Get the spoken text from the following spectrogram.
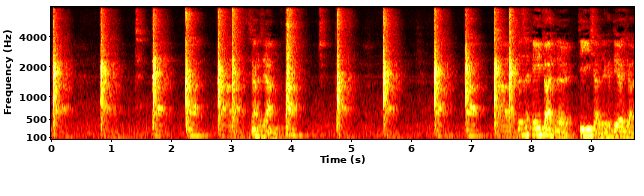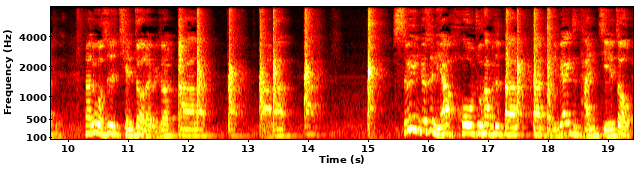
哒哒哒哒哒哒，像这样哒哒哒哒哒哒啦，这是 A 段的第一小节跟第二小节。那如果是前奏的，比如说哒啦哒哒啦哒哒，swing 就是你要 hold 住，它不是哒啦哒哒，你不要一直弹节奏。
